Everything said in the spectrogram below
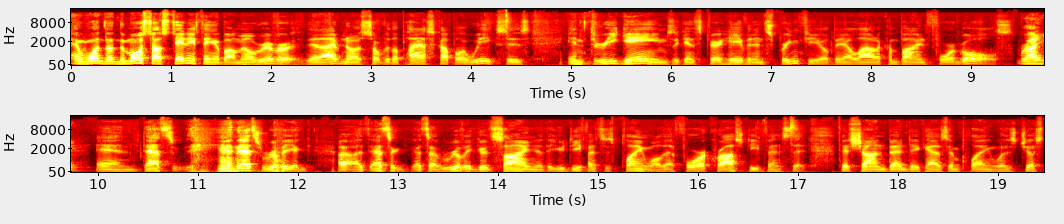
And one the, the most outstanding thing about Mill River that I've noticed over the past couple of weeks is in three games against Fairhaven and Springfield, they allowed a combined four goals, Right. and that's and that's really a uh, that's a that's a really good sign that your defense is playing well. That four across defense that that Sean Bendig has them playing was just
